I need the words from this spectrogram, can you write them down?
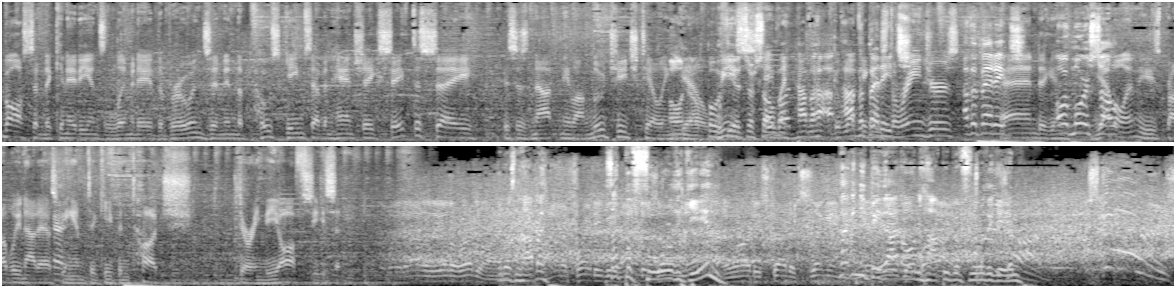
Boston, the Canadiens eliminated the Bruins, and in the post-Game 7 handshake, safe to say this is not Milan Lucic tailing Oh, no, Gail both Weiss. yous are salty. Hey, bud, Have a- good have a bet against each. the Rangers. Have a bet each. And against Or more so. Yellen, he's probably not asking him to keep in touch during the offseason. He wasn't happy. Is that before the game? How can you be that unhappy before the game? Scores!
